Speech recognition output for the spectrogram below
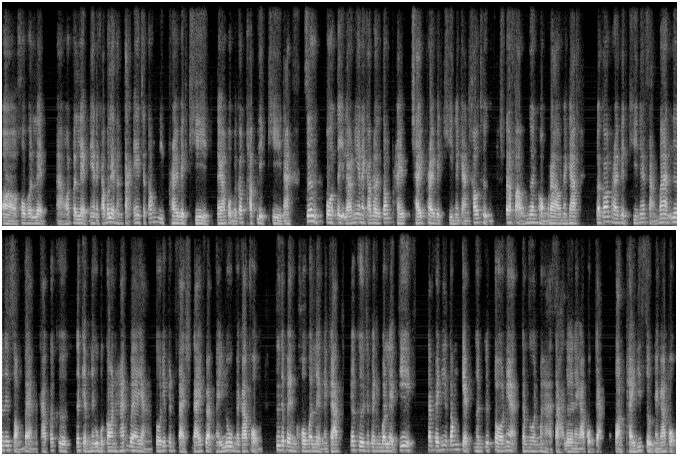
เอ่อ co wallet อ่า hot wallet เนี่ยนะครับ wallet ต่างๆเนี่ยจะต้องมี private key นะครับผมแล้วก็ public key นะซึ่งปกติแล้วเนี่ยนะครับเราจะต้องใช้ private key ในการเข้าถึงกระเป๋าเงินของเรานะครับแล้วก็ private key เนี่ยสามารถเลือกได้ 2 แบบนะครับก็คือจะเก็บในอุปกรณ์ฮาร์ดแวร์อย่างตัวที่เป็น flash drive แบบในรูปนะครับผมซึ่งจะเป็น co wallet นะครับก็คือจะเป็น wallet ที่จำเป็นที่จะต้องเก็บเงินคริปโตเนี่ยจำนวนมหาศาลเลยนะครับผมจะปลอดภัยที่สุดนะครับผม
